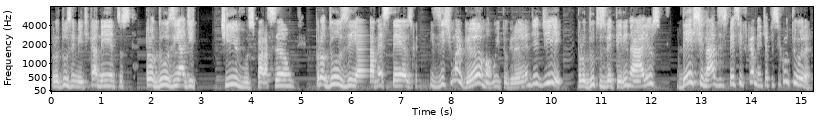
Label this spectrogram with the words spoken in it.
produzem medicamentos, produzem aditivos para ação, produzem anestésico. Existe uma gama muito grande de produtos veterinários destinados especificamente à piscicultura.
